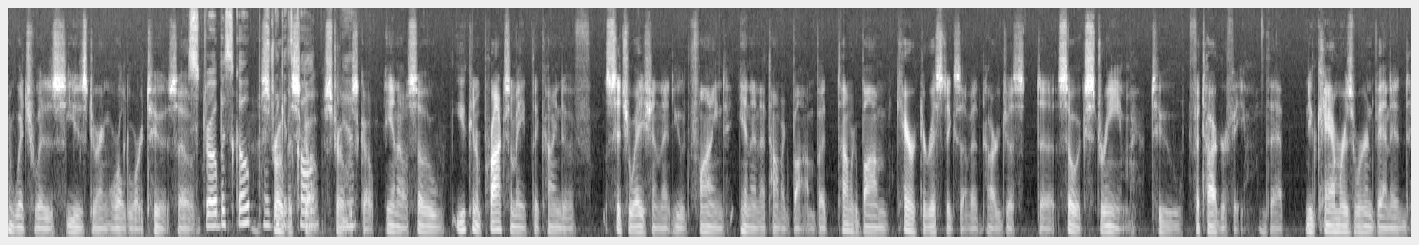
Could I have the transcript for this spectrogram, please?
which was used during World War II. So Stroboscope? I think it's called. stroboscope, stroboscope. You know, so you can approximate the kind of situation that you would find in an atomic bomb, but atomic bomb characteristics of it are just uh, so extreme to photography that New cameras were invented,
